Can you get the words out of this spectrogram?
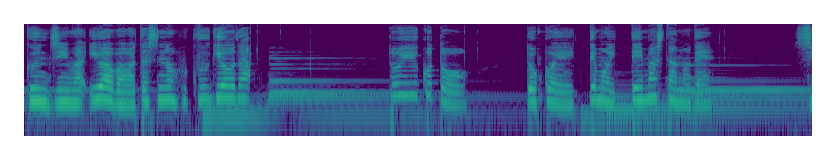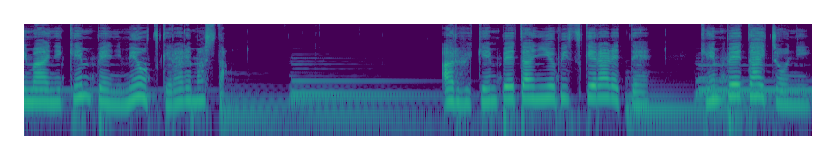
軍人はいわば私の副業だということをどこへ行っても言っていましたのでしまいに憲兵に目をつけられました。ある日憲兵隊に呼びつけられて憲兵隊長に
